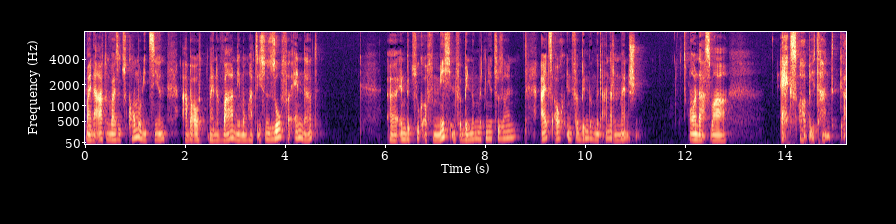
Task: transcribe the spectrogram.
meine Art und Weise zu kommunizieren, aber auch meine Wahrnehmung hat sich so verändert, äh, in Bezug auf mich, in Verbindung mit mir zu sein, als auch in Verbindung mit anderen Menschen. Und das war exorbitant geil,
